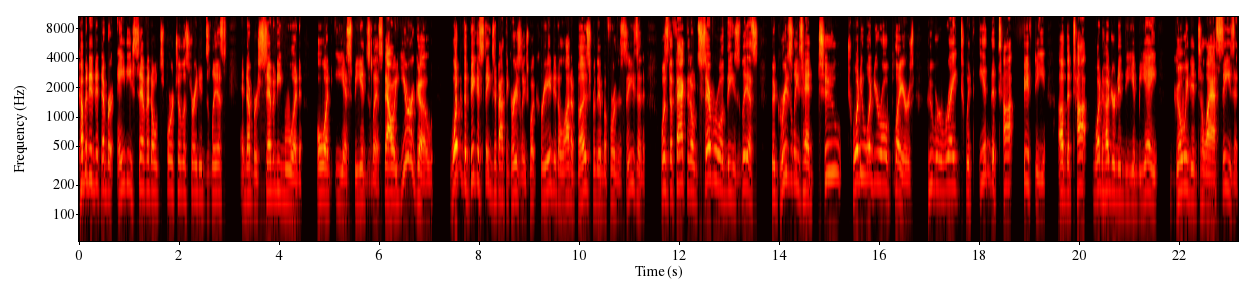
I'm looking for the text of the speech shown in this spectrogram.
Coming in at number 87 on Sports Illustrated's list and number 71 on ESPN's list. Now, a year ago, one of the biggest things about the Grizzlies, what created a lot of buzz for them before the season, was the fact that on several of these lists, the Grizzlies had two 21 year old players who were ranked within the top 50 of the top 100 in the NBA going into last season.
